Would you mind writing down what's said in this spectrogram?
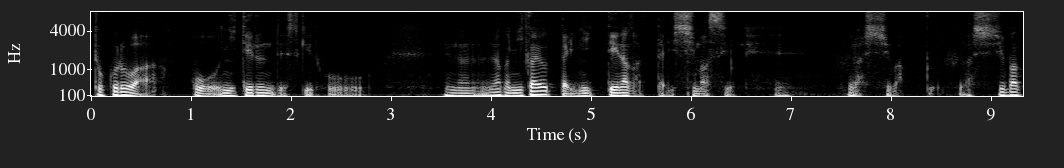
ところはこう似てるんですけどなんか似通ったり似てなかったりしますよね。フラッシュバック。フラッシュバッ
